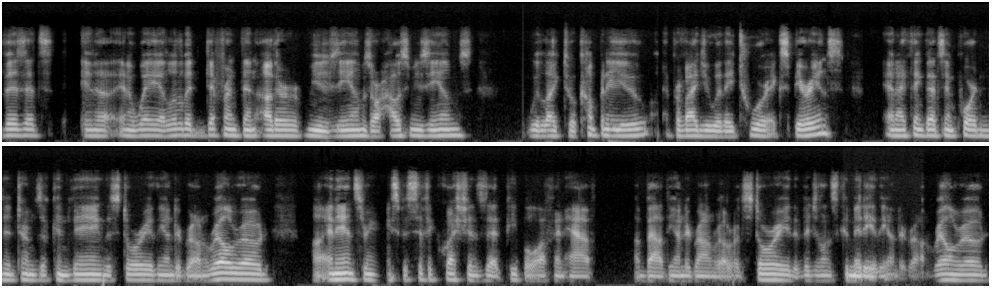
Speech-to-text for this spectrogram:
visits in a, in a way a little bit different than other museums or house museums. We like to accompany you and provide you with a tour experience. And I think that's important in terms of conveying the story of the Underground Railroad uh, and answering specific questions that people often have about the Underground Railroad story, the Vigilance Committee of the Underground Railroad,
